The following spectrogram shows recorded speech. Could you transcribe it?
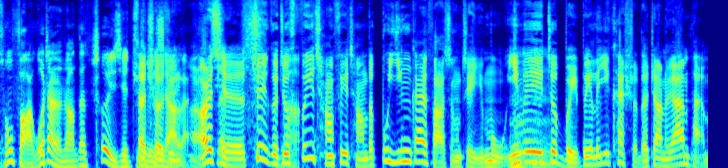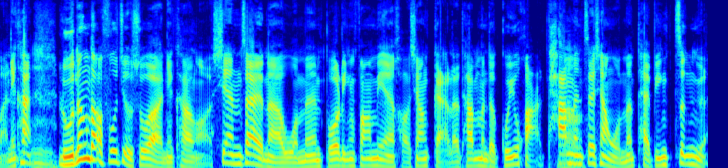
从法国战场上再撤一些军队下来。而且这个就非常非常的不应该发生这一幕，因为这违背了一开始的战略安排嘛。你看鲁登道夫就说啊，你看啊，现在呢，我们柏林方面好像改了他们的规划，他们在向我们派兵增援。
